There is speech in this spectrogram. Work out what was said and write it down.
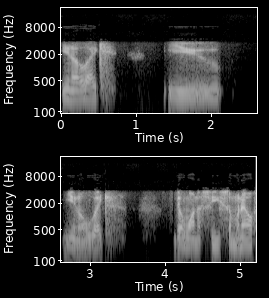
you know, like you, you know, like don't want to see someone else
